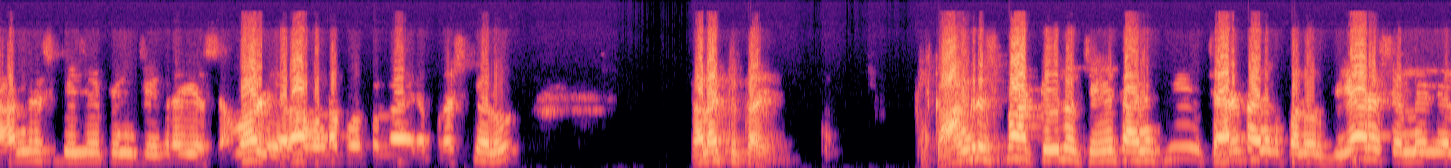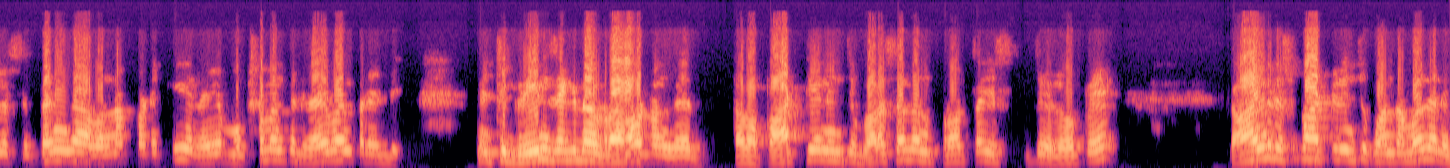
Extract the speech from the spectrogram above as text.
కాంగ్రెస్ బీజేపీ నుంచి ఎదురయ్యే సవాళ్ళు ఎలా ఉండబోతున్నాయనే ప్రశ్నలు తలెత్తుతాయి. కాంగ్రెస్ పార్టీలో చేయటానికి చేరటానికి పలువురు బీఆర్ఎస్ ఎమ్మెల్యేలు సిద్ధంగా ఉన్నప్పటికీ ముఖ్యమంత్రి రేవంత్ రెడ్డి నుంచి గ్రీన్ సిగ్నల్ రావటం లేదు. తమ పార్టీ నుంచి వలసలను ప్రోత్సహించే లోపే కాంగ్రెస్ పార్టీ నుంచి కొంతమందిని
